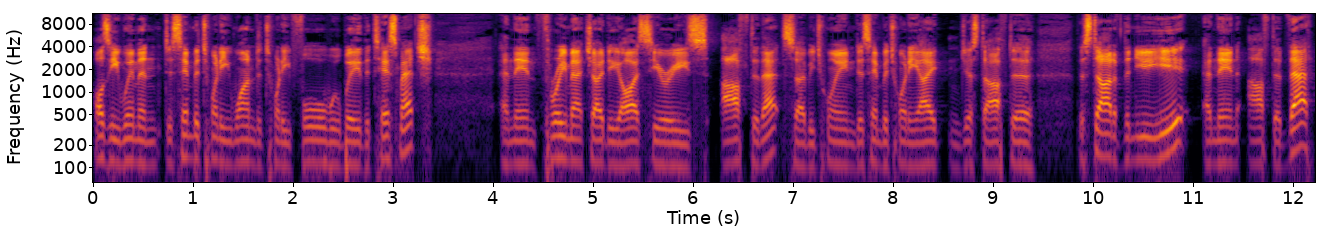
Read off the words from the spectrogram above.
Aussie women, December 21 to 24 will be the Test match, and then three match ODI series after that. So between December 28 and just after the start of the new year, and then after that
